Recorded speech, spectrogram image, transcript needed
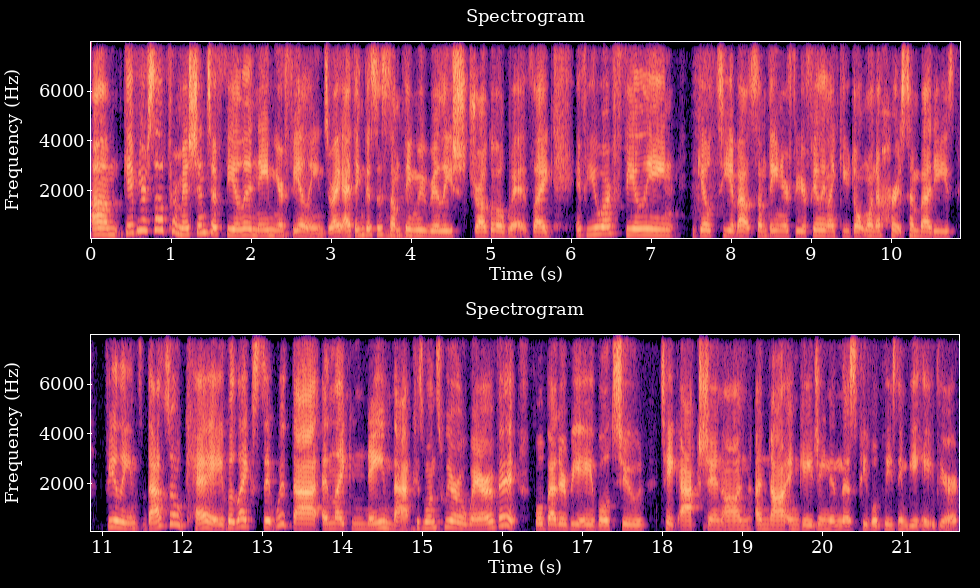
um, give yourself permission to feel and name your feelings, right? I think this is something mm-hmm. we really struggle with. Like, if you are feeling guilty about something, or if you're feeling like you don't want to hurt somebody's feelings, that's okay. But like, sit with that and like name that because once we are aware of it, we'll better be able to take action on a not engaging in this people pleasing behavior.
